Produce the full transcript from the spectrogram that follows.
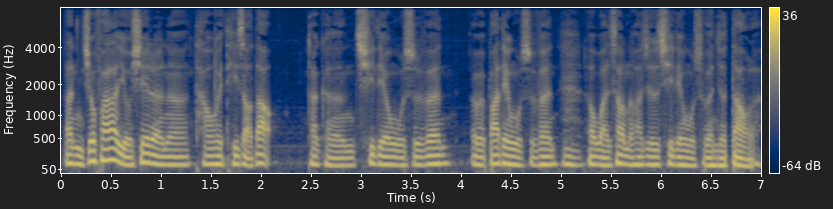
那你就发现有些人呢他会提早到，他可能七点五十分，呃不八点五十分，那晚上的话就是七点五十分就到了。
